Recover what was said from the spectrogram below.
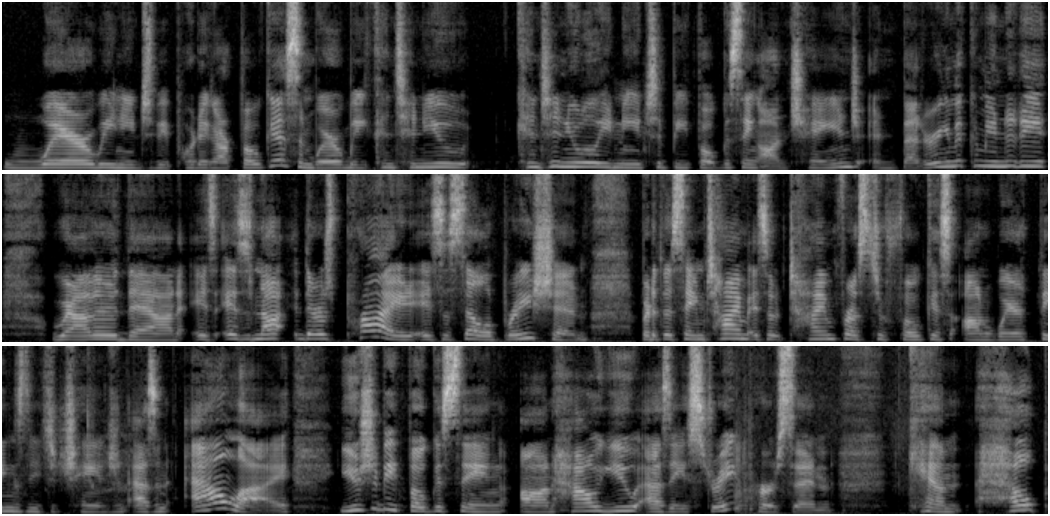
where we need to be putting our focus and where we continue continually need to be focusing on change and bettering the community rather than it's, it's not there's pride it's a celebration but at the same time it's a time for us to focus on where things need to change. And as an ally you should be focusing on how you as a straight person can help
